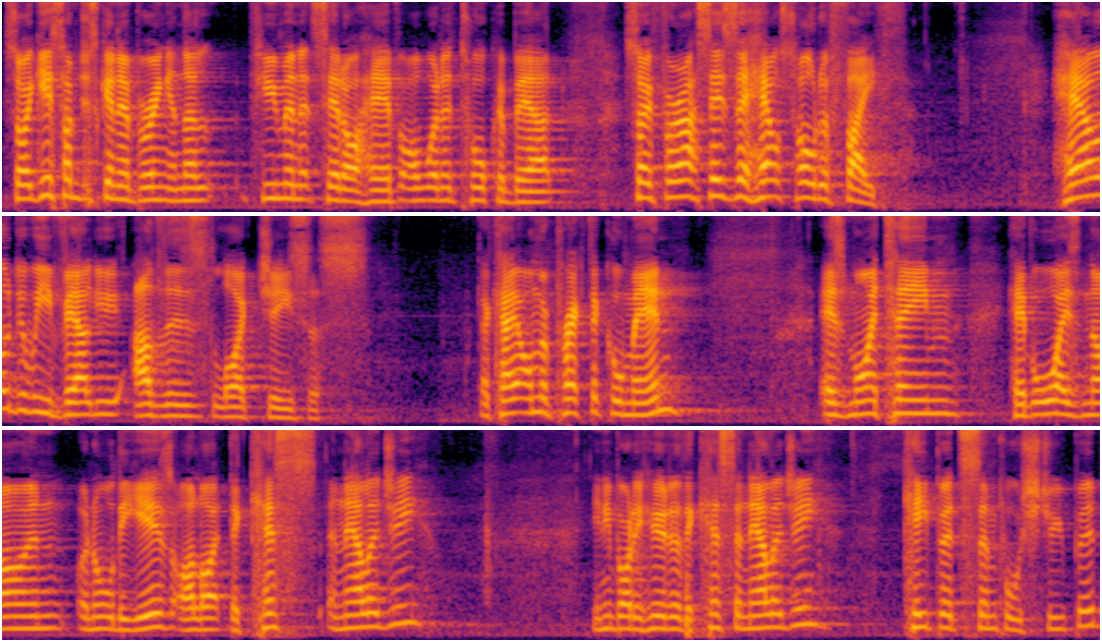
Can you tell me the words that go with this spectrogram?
So, I guess I'm just going to bring in the few minutes that I have, I want to talk about. So, for us as the household of faith, how do we value others like Jesus? Okay, I'm a practical man. As my team have always known in all the years, I like the kiss analogy. Anybody heard of the kiss analogy? Keep it simple, stupid.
